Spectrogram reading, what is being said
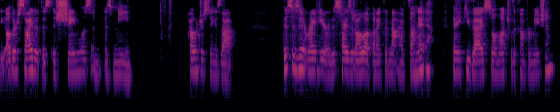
The other side of this is shameless and is mean. How interesting is that? This is it right here. This ties it all up, and I could not have done it. Thank you guys so much for the confirmation.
